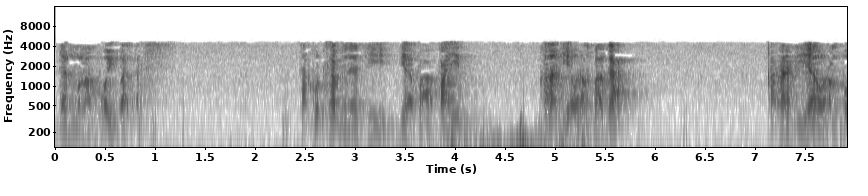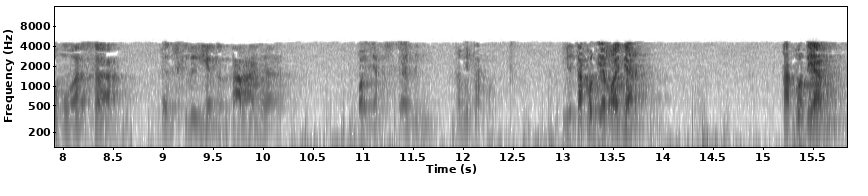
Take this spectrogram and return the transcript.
dan melampaui batas. Takut kami nanti dia apa-apain. Karena dia orang baga. Karena dia orang penguasa. Dan sekelilingnya tentaranya banyak sekali. Kami takut. Ini takut yang wajar. Takut yang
